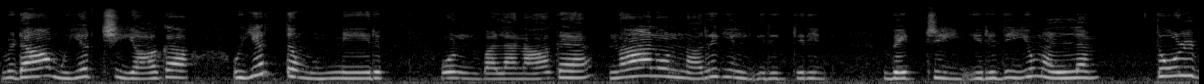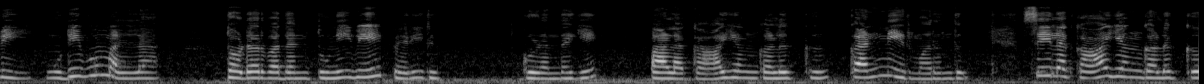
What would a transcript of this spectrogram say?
விடாமுயற்சியாக உயர்த்த முன்னேறு. உன் பலனாக நான் உன் அருகில் இருக்கிறேன். வெற்றி இறுதியும் அல்ல தோல்வி முடிவும் அல்ல. தொடர்வதன் துணிவே பெரிது. குழந்தையே பல காயங்களுக்கு கண்ணீர் மருந்து சில காயங்களுக்கு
